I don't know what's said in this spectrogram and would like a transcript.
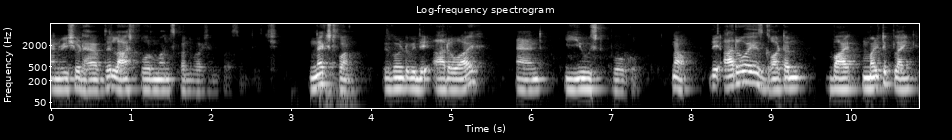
and we should have the last four months conversion percentage. Next one is going to be the ROI and used BOGO. Now the ROI is gotten by multiplying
